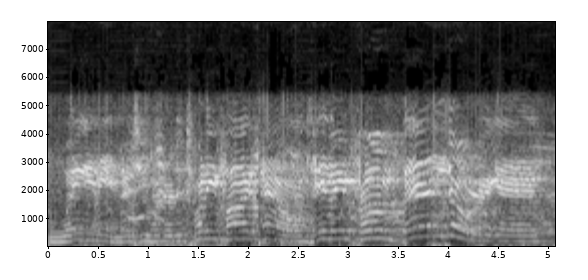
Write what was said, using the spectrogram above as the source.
Weighing in at 225 pounds, hailing from Bend, Oregon,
